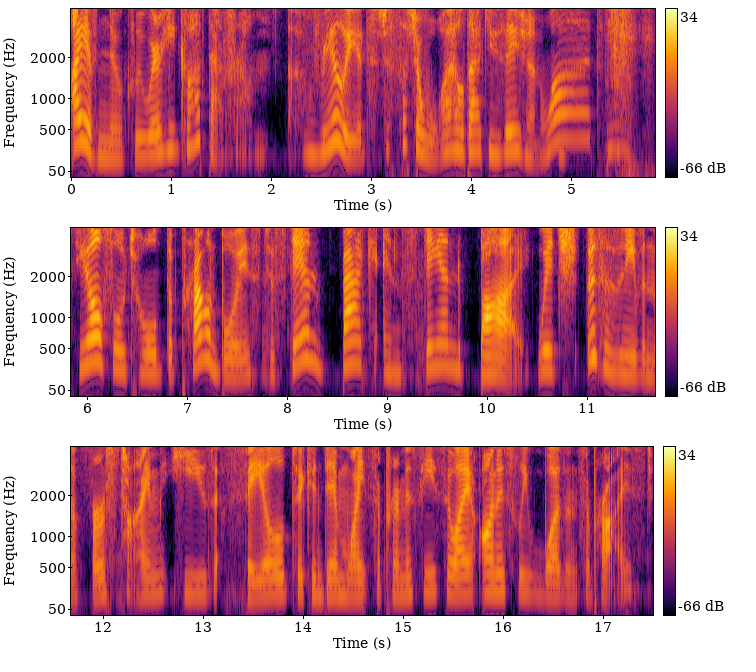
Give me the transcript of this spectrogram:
I have no clue where he got that from. Really? It's just such a wild accusation. What? He also told the Proud Boys to stand back and stand by, which this isn't even the first time he's failed to condemn white supremacy, so I honestly wasn't surprised.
